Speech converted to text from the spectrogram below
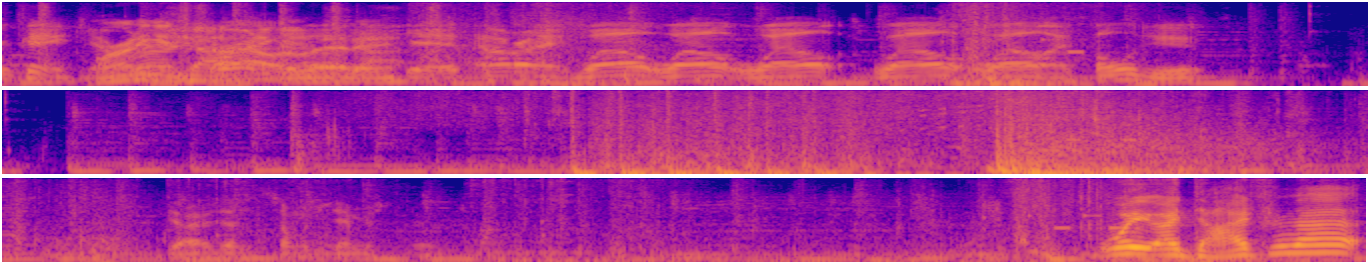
Okay, We're already getting shot already. All right. Well, well, well, well, well. I told you. Yeah, I've done so much damage to Wait, I died from that?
